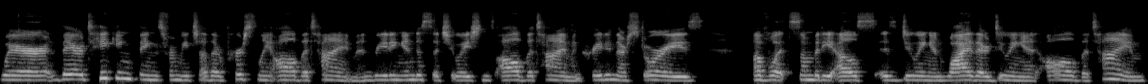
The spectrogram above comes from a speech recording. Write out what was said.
where they're taking things from each other personally all the time and reading into situations all the time and creating their stories of what somebody else is doing and why they're doing it all the time.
